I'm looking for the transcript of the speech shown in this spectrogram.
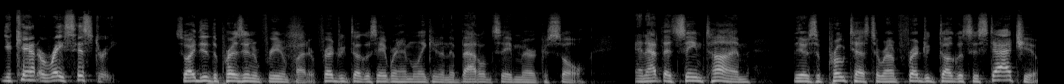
you can't erase history. So I did the President and Freedom Fighter, Frederick Douglass Abraham Lincoln, and the battle to save America's soul. And at that same time, there's a protest around Frederick Douglass's statue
